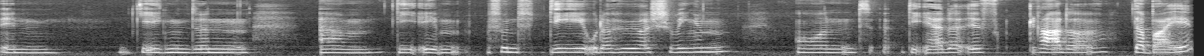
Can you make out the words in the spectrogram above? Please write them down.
in Gegenden, ähm, die eben 5D oder höher schwingen. Und die Erde ist gerade dabei,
